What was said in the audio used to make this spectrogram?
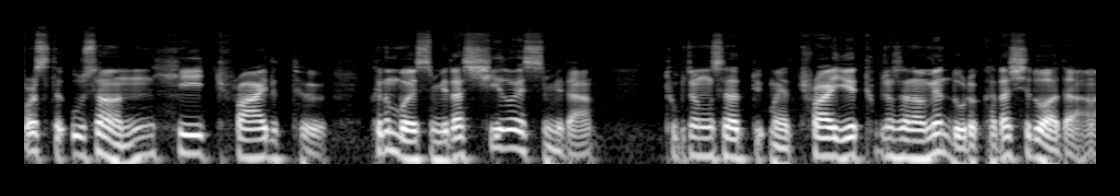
First 우선 he tried to 그는 뭐 했습니다? 시도했습니다. 투부정사 뭐야 try 뒤에 투부정사 나오면 노력하다 시도하다.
